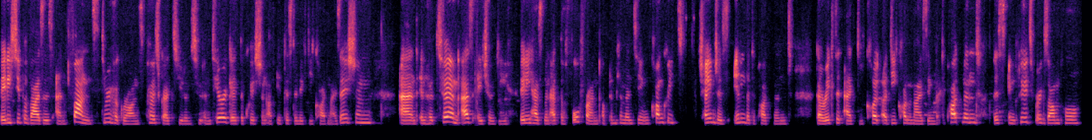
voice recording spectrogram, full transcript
Veli supervises and funds through her grants postgrad students who interrogate the question of epistemic decolonization. And in her term as HOD, Veli has been at the forefront of implementing concrete changes in the department directed at decol uh, decolonizing the department. This includes, for example,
